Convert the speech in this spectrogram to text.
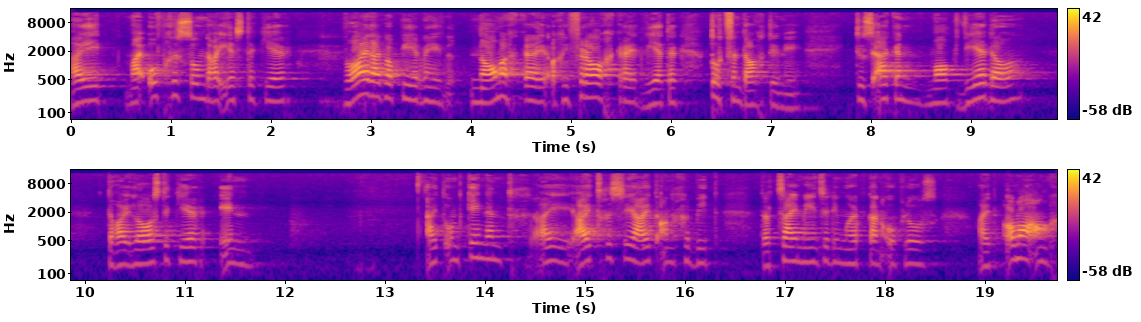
Hy het my opgesom daai eerste keer. Waar hy daai papier met die name gekry, ag die vraag gekry het, weet ek tot vandag toe nie. Toe's ek en maak weer daar daai laaste keer en hy het ontkennend hy hy het gesê hy het aangebied dat sy mense die moord kan oplos. Hy het almal aan-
